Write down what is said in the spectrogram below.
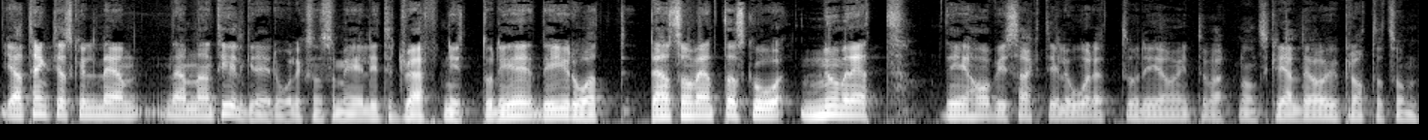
jag tänkte jag skulle näm nämna en till grej då, liksom som är lite draftnytt. Och det, det är ju då att den som väntas gå nummer ett, det har vi sagt hela året och det har inte varit någon skräll. Det har ju pratats om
